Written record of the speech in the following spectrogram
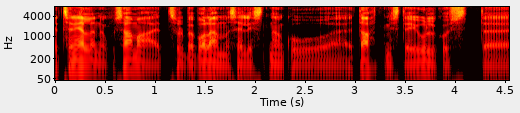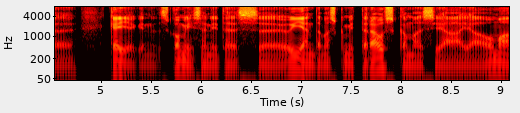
et see on jälle nagu sama, et sul peab olema sellist nagu äh, tahtmist ja julgust äh, käiagi nendes komisjonides äh, õiendamas, kui mitte räuskamas ja, ja oma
